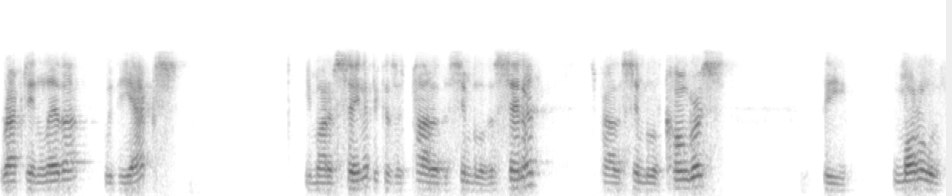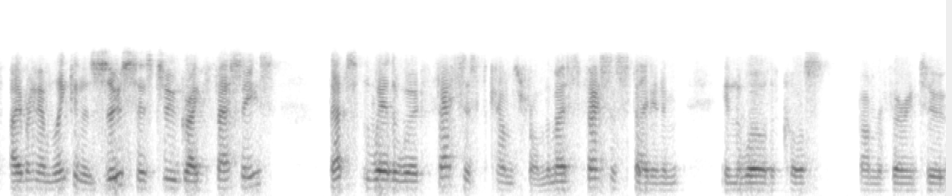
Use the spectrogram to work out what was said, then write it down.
wrapped in leather with the axe. You might have seen it because it's part of the symbol of the Senate, of the symbol of Congress. The model of Abraham Lincoln as Zeus has two great fasces. That's where the word fascist comes from. The most fascist state in, in the world, of course, I'm referring to,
